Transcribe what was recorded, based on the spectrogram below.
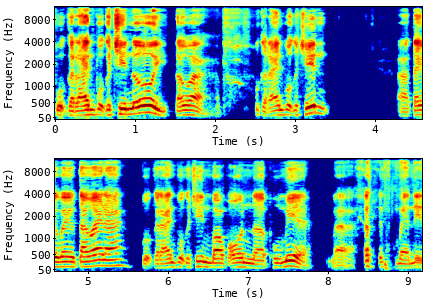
ពួកការ៉ែនពួកកឈៀនអើយទៅអាពួកការ៉ែនពួកកឈៀនអាទៅវេទៅហើយណាពួកការ៉ែនពួកកឈៀនបងប្អូនភូមិ បាទមែននេះ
